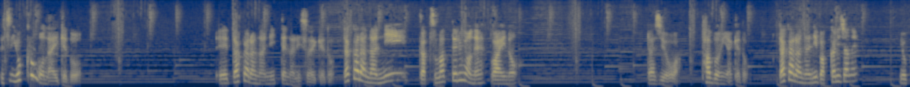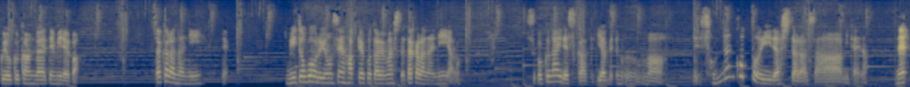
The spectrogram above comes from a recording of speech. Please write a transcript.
別に良くもないけど、えー、だから何ってなりそうやけど。だから何が詰まってるよね、Y の。ラジオは。多分やけど。だから何ばっかりじゃね？よくよく考えてみれば。だから何って。ミートボール4800個食べました。だから何やろ？すごくないですか？って。いや、うん、まあ、え、そんなこと言い出したらさ、みたいな。ね。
